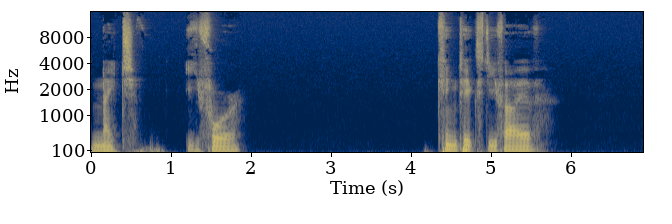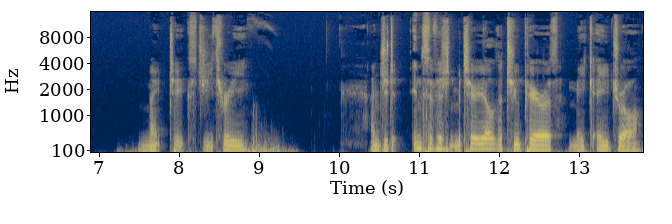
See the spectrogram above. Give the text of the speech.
knight e4 king takes d5 Knight takes g3. And due to insufficient material, the two players make a draw.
